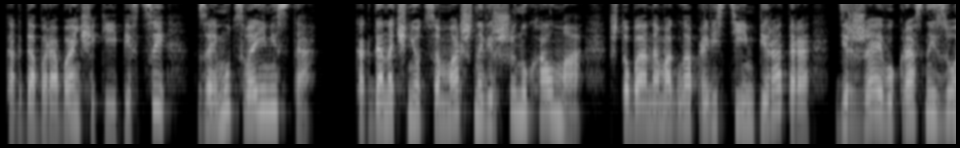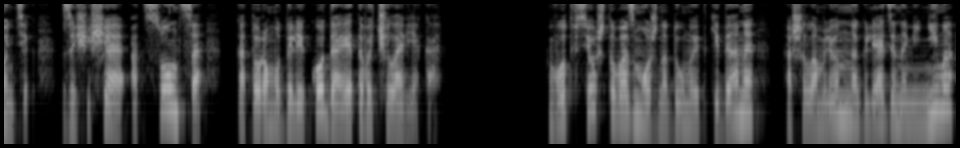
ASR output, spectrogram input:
Когда барабанщики и певцы займут свои места – когда начнется марш на вершину холма, чтобы она могла провести императора, держа его красный зонтик, защищая от солнца, которому далеко до этого человека. Вот все, что возможно, думает Кидана, ошеломленно глядя на Минима,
